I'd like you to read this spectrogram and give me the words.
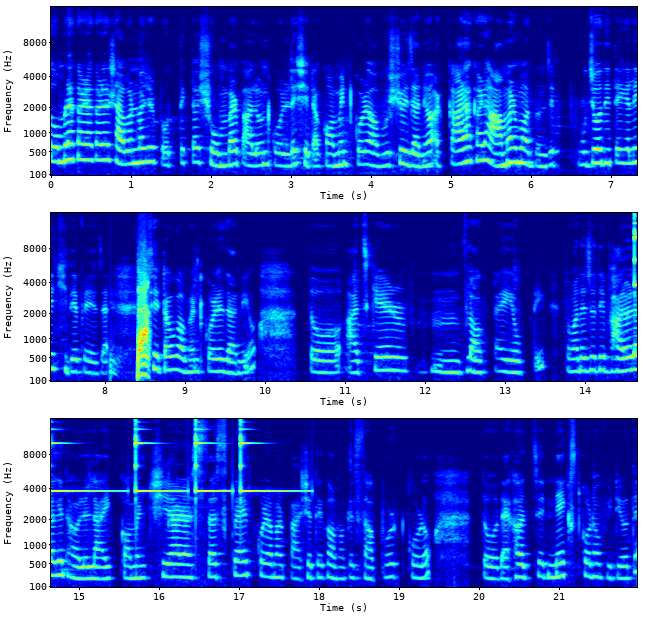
তোমরা কারা কারা শ্রাবণ মাসের প্রত্যেকটা সোমবার পালন করলে সেটা কমেন্ট করে অবশ্যই জানিও। আর কারা কারা আমার মতন যে পুজো দিতে গেলেই খিদে পেয়ে যায়, সেটাও কমেন্ট করে জানিও। তো আজকের ব্লগটা এই অবধি। তোমাদের যদি ভালো লাগে তাহলে লাইক কমেন্ট শেয়ার আর সাবস্ক্রাইব করে আমার পাশে থেকে, আমাকে সাপোর্ট করো। তো দেখা হচ্ছে নেক্সট কোনো ভিডিওতে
